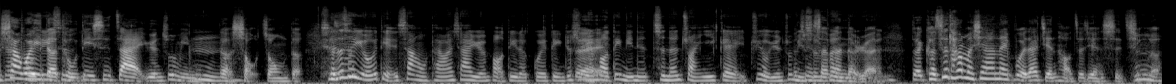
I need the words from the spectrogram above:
夏威夷的土地是在原住民的手中的，其实是有一点像台湾现在元保地的规定，就是元保地你只能转移给具有原住民身份的人。对，可是他们现在内部也在检讨这件事情了，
